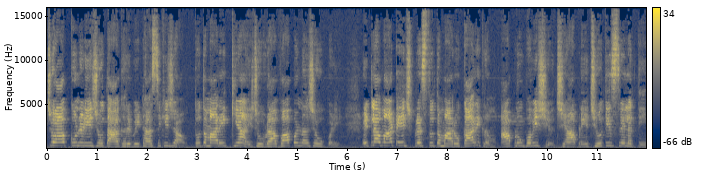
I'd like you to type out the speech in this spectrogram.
જો આપ કુંડળી જોતા ઘરે બેઠા શીખી જાઓ, તો તમારે ક્યાંય જોવડાવવા પણ ન જવું પડે. એટલા માટે જ પ્રસ્તુત તમારો કાર્યક્રમ આપણું ભવિષ્ય, જ્યાં આપણે જ્યોતિષને લગતી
